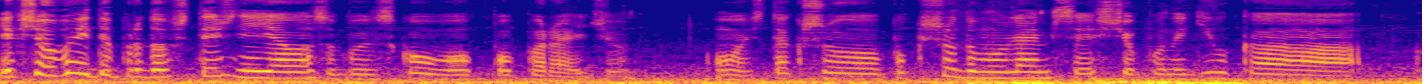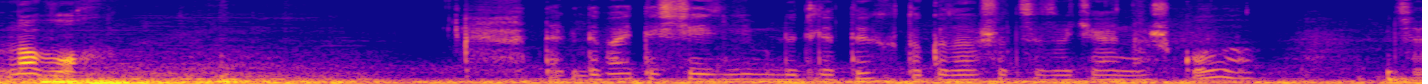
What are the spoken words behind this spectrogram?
Якщо вийде продовж тижня, я вас обов'язково попереджу. Ось, так що поки що домовляємося, що понеділка на влог. Так, давайте ще знімлю для тих, хто казав, що це звичайна школа. Це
